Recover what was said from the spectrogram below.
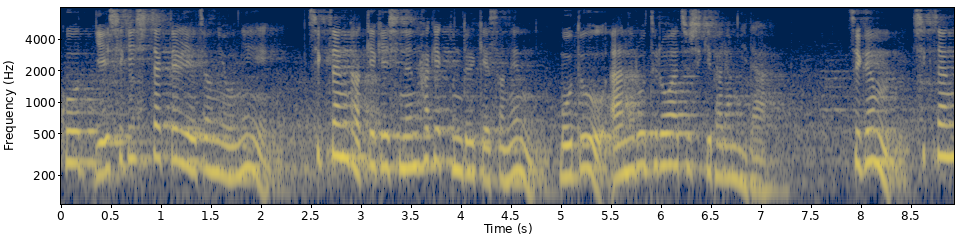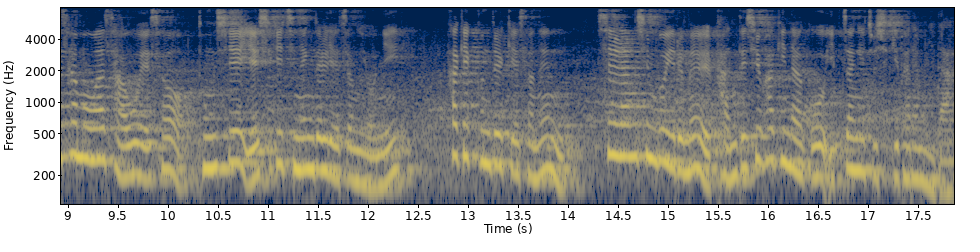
곧 예식이 시작될 예정이 오니 식장 밖에 계시는 하객분들께서는 모두 안으로 들어와 주시기 바랍니다. 지금 식장 3호와 4호에서 동시에 예식이 진행될 예정이 오니 하객분들께서는 신랑 신부 이름을 반드시 확인하고 입장해 주시기 바랍니다.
